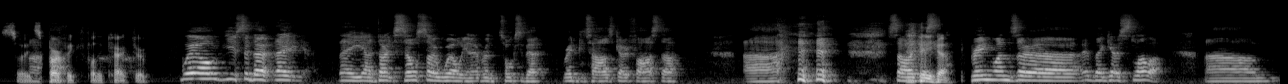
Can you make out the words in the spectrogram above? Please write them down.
So it's Uh-huh. perfect for the character. Well, you said that they they uh, don't sell so well. You know, everyone talks about red guitars go faster. Uh, so I guess Yeah. the green ones are uh, they go slower. Um,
